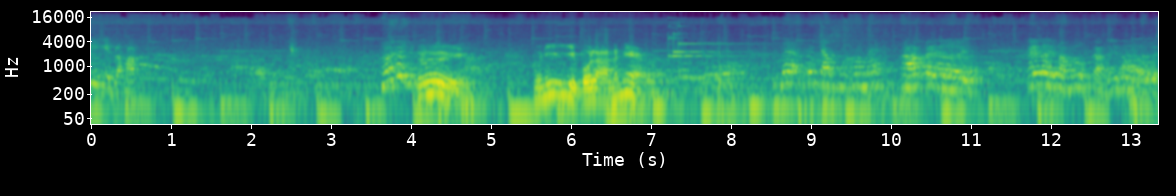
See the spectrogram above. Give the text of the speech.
อะไรเจอภาพอียิปต์เหรอครับเฮ้ยเฮ้ยวันนี้อียิปต์โบราณนะเนี่ย แม่ไปจับมือเขาไหมครับไปเลยได้เลยครับลูกจับได้เลย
